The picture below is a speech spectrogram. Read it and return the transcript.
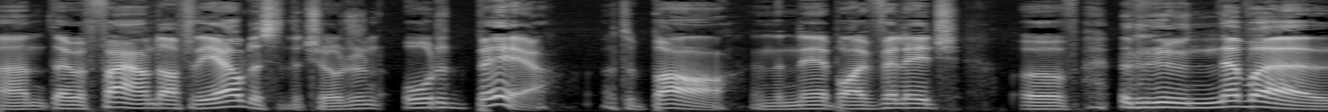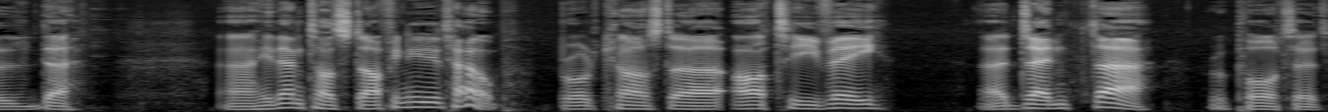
Um, they were found after the eldest of the children ordered beer at a bar in the nearby village of Ruinerwold. Uh, he then told staff he needed help. Broadcaster RTV uh, Drenthe reported.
